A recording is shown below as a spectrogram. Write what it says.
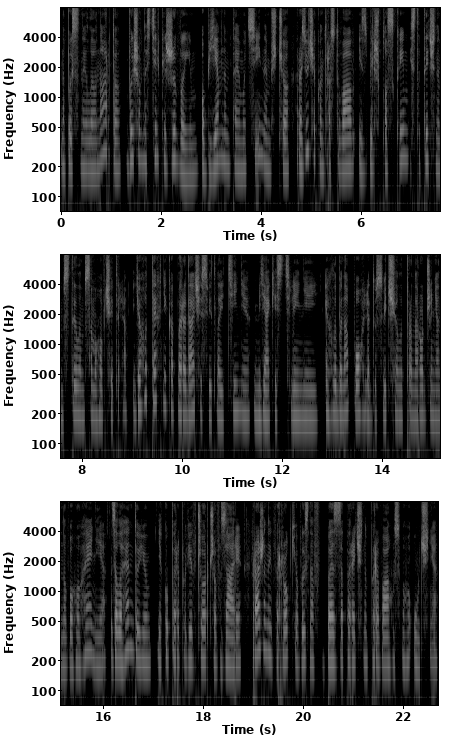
написаний Леонардо, вийшов настільки живим, об'ємним та емоційним, що разюче контрастував із більш пласким і статичним стилем самого вчителя. Його техніка передачі світла й тіні, м'якість ліній і глибина погляду свідчили про народження нового генія. За легендою, яку переповів Джорджо Вазарі, вражений Веррокьо визнав беззаперечну перевагу свого учня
